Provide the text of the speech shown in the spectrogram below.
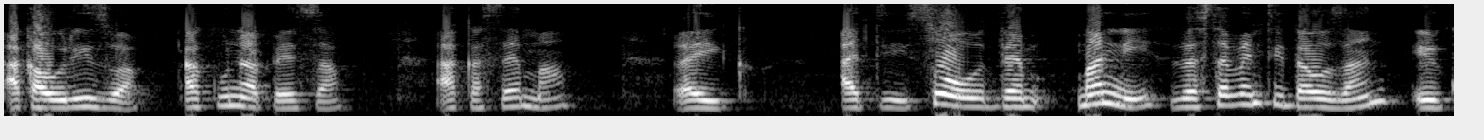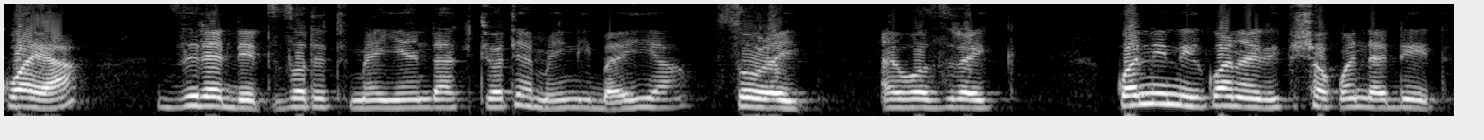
akaulizwa hakuna pesa. Akasema like ati so the money the 70000 ilikuwa ya zile date zote tumeienda kitu yote amenibaia so like i was like kwani nilikuwa nalipishwa kwenda date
